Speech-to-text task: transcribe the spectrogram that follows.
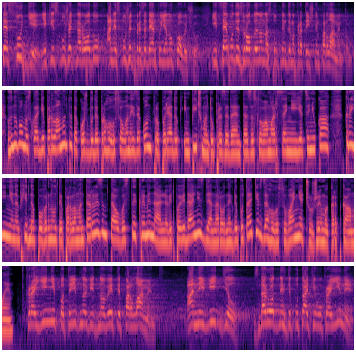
Це судді, які служать народу, а не служать президенту Януковичу. І це буде зроблено наступним демократичним парламентом. В новому складі парламенту також буде проголосований закон про порядок імпічменту президента. За словами Арсенія Яценюка, країні необхідно повернути парламентаризм та ввести кримінальну відповідальність для народних депутатів за голосування чужими картками. В країні потрібно відновити парламент, а не відділ з народних депутатів України,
